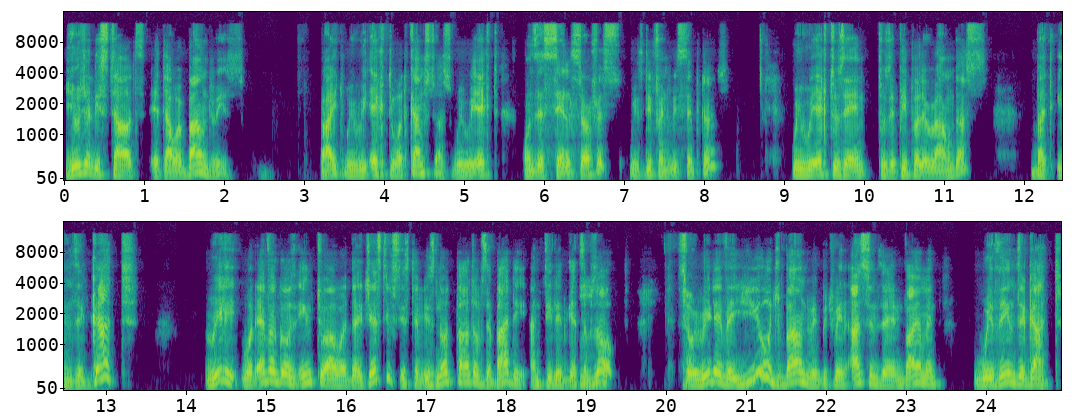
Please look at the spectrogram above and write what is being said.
usually starts at our boundaries, right? We react to what comes to us. We react on the cell surface with different receptors. We react to the to the people around us, but in the gut, really, whatever goes into our digestive system is not part of the body until it gets mm-hmm. absorbed. So yeah. we really have a huge boundary between us and the environment within the gut.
